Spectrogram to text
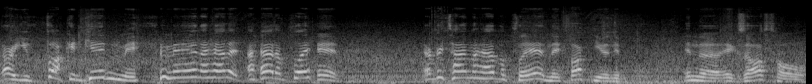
Are you fucking kidding me? Man, I had it. I had a plan. Every time I have a plan, they fuck you in the in the exhaust hole.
